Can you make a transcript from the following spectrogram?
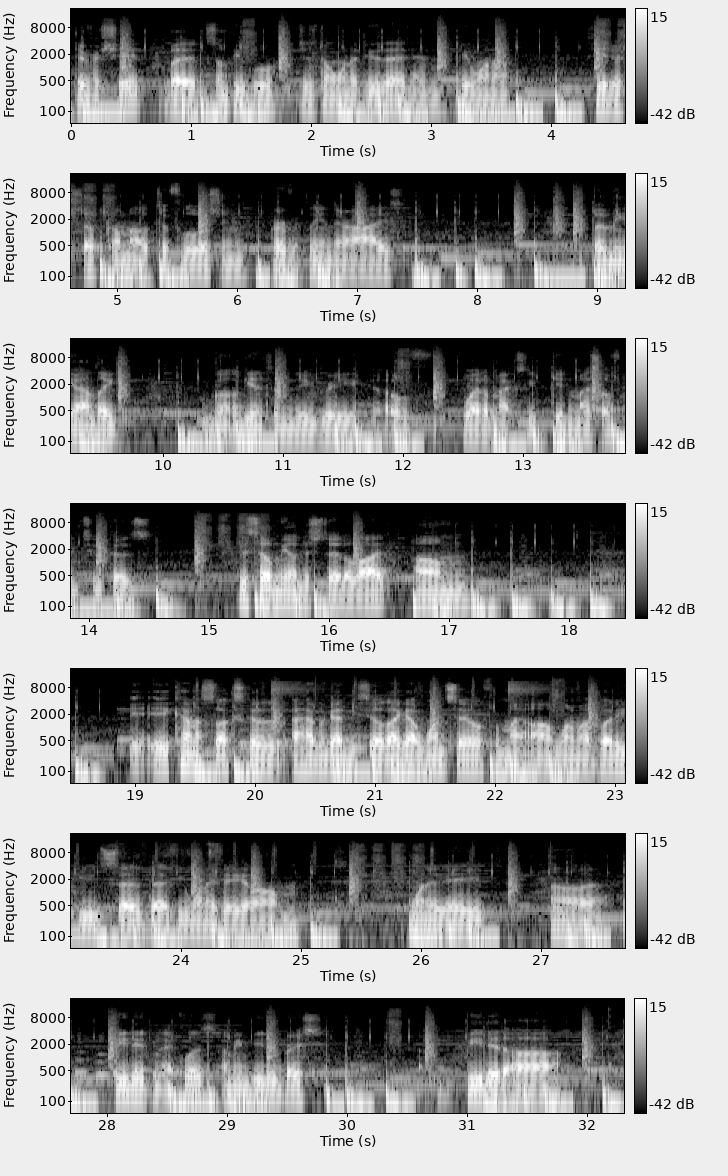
different shit, but some people just don't want to do that and they want to see their stuff come out to fruition perfectly in their eyes. But me, I like get into the nitty gritty of what I'm actually getting myself into because this helped me understood a lot. Um, it, it kind of sucks because I haven't got any sales. I got one sale from my uh, one of my buddy. He said that he wanted a um, wanted a uh, beaded necklace. I mean beaded brace, beaded uh,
